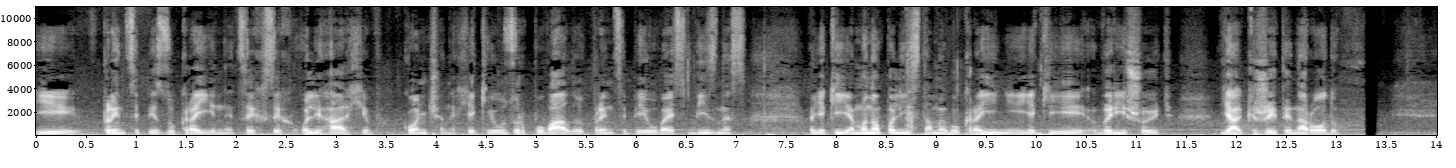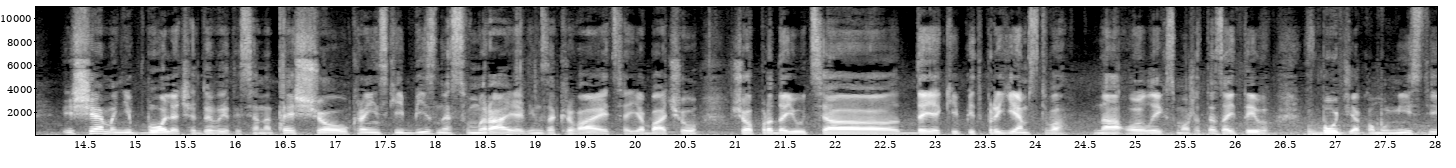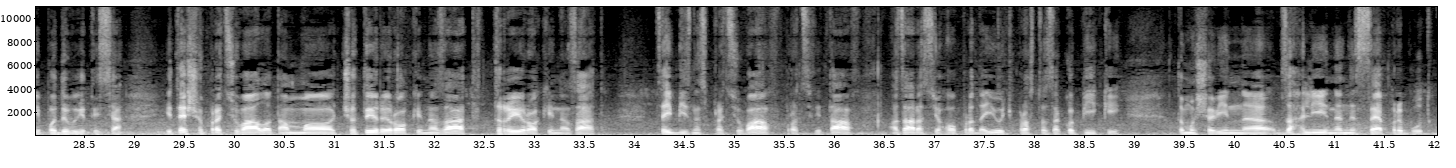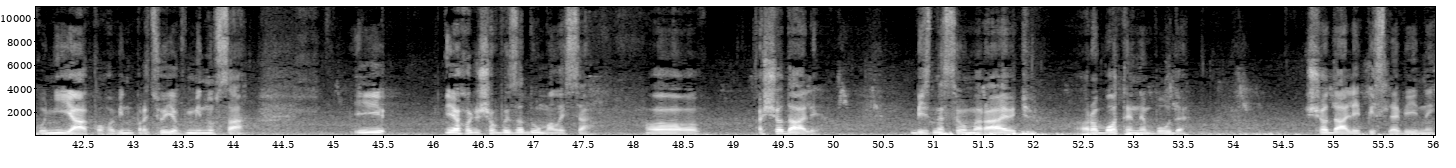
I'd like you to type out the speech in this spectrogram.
і, в принципі, з України, цих всіх олігархів кончених, які узурпували в принципі увесь бізнес, які є монополістами в Україні, які вирішують, як жити народу. І ще мені боляче дивитися на те, що український бізнес вмирає, він закривається. Я бачу, що продаються деякі підприємства на OLX. Можете зайти в будь-якому місті і подивитися. І те, що працювало там 4 роки назад, 3 роки назад, цей бізнес працював, процвітав, а зараз його продають просто за копійки тому що він е, взагалі не несе прибутку ніякого. Він працює в мінуса. І я хочу, щоб ви задумалися. О, а що далі? Бізнеси вмирають, роботи не буде. Що далі після війни?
